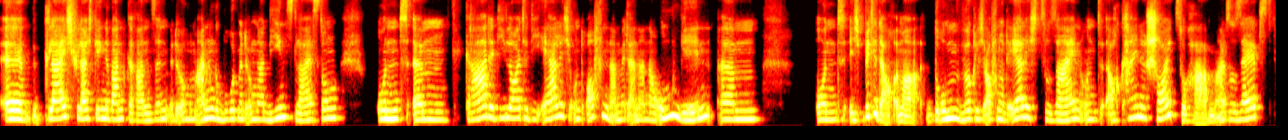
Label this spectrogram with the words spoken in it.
äh, gleich vielleicht gegen eine Wand gerannt sind mit irgendeinem Angebot, mit irgendeiner Dienstleistung. Und ähm, gerade die Leute, die ehrlich und offen dann miteinander umgehen, ähm, und ich bitte da auch immer drum, wirklich offen und ehrlich zu sein und auch keine Scheu zu haben. Also selbst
